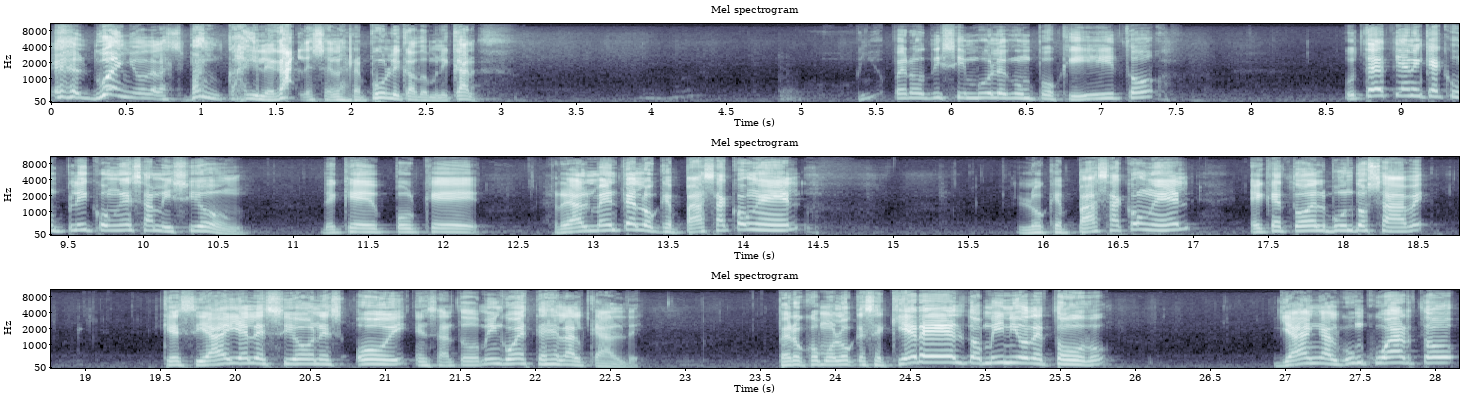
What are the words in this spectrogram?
es el dueño de las bancas ilegales en la República Dominicana. Pero disimulen un poquito. Ustedes tienen que cumplir con esa misión de que, porque realmente lo que pasa con él, lo que pasa con él es que todo el mundo sabe que si hay elecciones hoy en Santo Domingo Este es el alcalde. Pero como lo que se quiere es el dominio de todo, ya en algún cuarto,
